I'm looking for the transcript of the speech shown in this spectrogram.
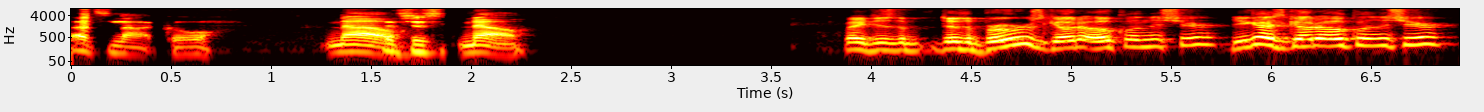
that's not cool. No, It's just no. Wait, does the do the Brewers go to Oakland this year? Do you guys go to Oakland this year?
